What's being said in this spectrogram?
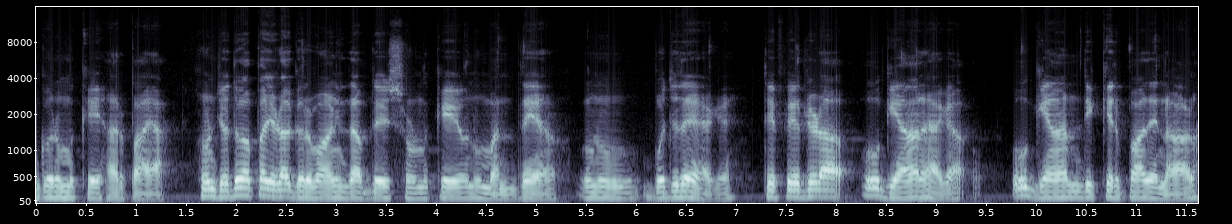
ਗੁਰਮੁਖੇ ਹਰ ਪਾਇਆ। ਹੁਣ ਜਦੋਂ ਆਪਾਂ ਜਿਹੜਾ ਗੁਰਬਾਣੀ ਦਾ ਉਪਦੇਸ਼ ਸੁਣ ਕੇ ਉਹਨੂੰ ਮੰਨਦੇ ਆ, ਉਹਨੂੰ ਬੁੱਝਦੇ ਹੈਗੇ, ਤੇ ਫਿਰ ਜਿਹੜਾ ਉਹ ਗਿਆਨ ਹੈਗਾ, ਉਹ ਗਿਆਨ ਦੀ ਕਿਰਪਾ ਦੇ ਨਾਲ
